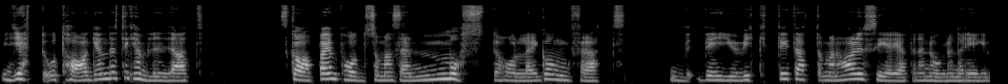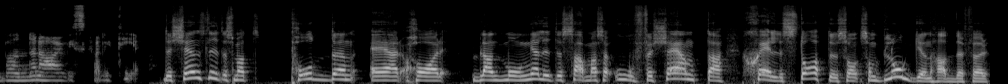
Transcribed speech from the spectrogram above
jätteåtagandet det kan bli att skapa en podd som man sen måste hålla igång för att det är ju viktigt att om man har en serie att den är någorlunda regelbunden och har en viss kvalitet. Det känns lite som att podden är, har bland många lite samma så här, oförtjänta självstatus som, som bloggen hade för,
